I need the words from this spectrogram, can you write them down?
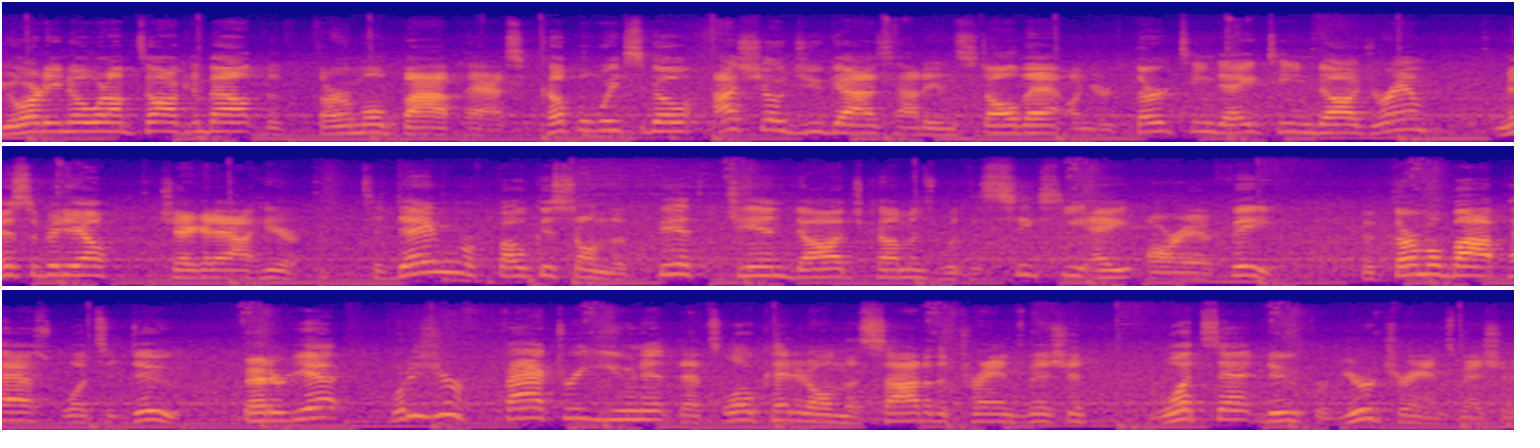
you already know what I'm talking about, the thermal bypass. A couple weeks ago, I showed you guys how to install that on your 13 to 18 Dodge Ram. Miss the video, check it out here. Today we're focused on the 5th gen Dodge Cummins with the 68 RFE. The thermal bypass, what's it do? Better yet, what is your factory unit that's located on the side of the transmission? What's that do for your transmission?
